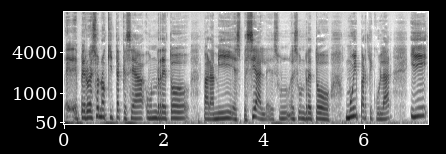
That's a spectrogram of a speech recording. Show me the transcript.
eh, pero eso no quita que sea un reto para mí especial, es un, es un reto muy particular y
